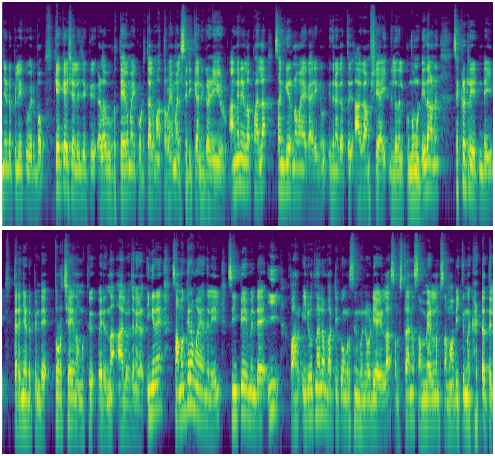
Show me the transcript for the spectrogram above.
തെരഞ്ഞെടുപ്പിലേക്ക് വരുമ്പോൾ കെ കെ ശൈലജയ്ക്ക് ഇളവ് പ്രത്യേകമായി കൊടുത്താൽ മാത്രമേ മത്സരിക്കാനും കഴിയുകയുള്ളൂ. അങ്ങനെയുള്ള പല സങ്കീർണമായ കാര്യങ്ങളും ഇതിനകത്ത് ആകാംക്ഷയായി നിലനിൽക്കുന്നുമുണ്ട്. ഇതാണ് സെക്രട്ടേറിയറ്റിന്റെയും തെരഞ്ഞെടുപ്പിന്റെ തുടർച്ചയായി നമുക്ക് വരുന്ന ആലോചനകൾ. ഇങ്ങനെ സമഗ്രമായ നിലയിൽ സി പി എമ്മിന്റെ ഈ ഇരുപത്തിനാലാം പാർട്ടി കോൺഗ്രസിന് മുന്നോടിയായുള്ള സംസ്ഥാന സമ്മേളനം സമാപിക്കുന്ന ഘട്ടത്തിൽ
